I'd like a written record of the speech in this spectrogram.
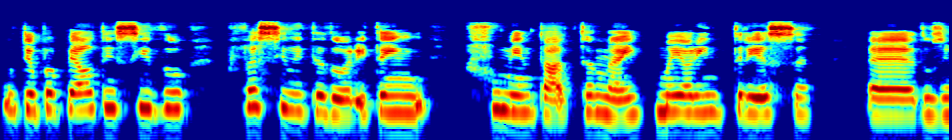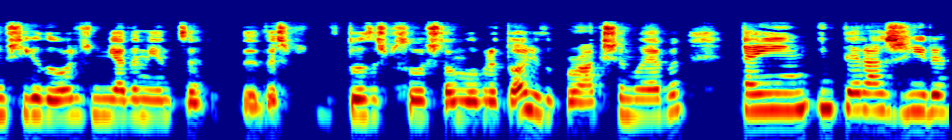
o teu papel tem sido facilitador e tem fomentado também maior interesse uh, dos investigadores, nomeadamente das, de todas as pessoas que estão no laboratório do Production Lab, em interagir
